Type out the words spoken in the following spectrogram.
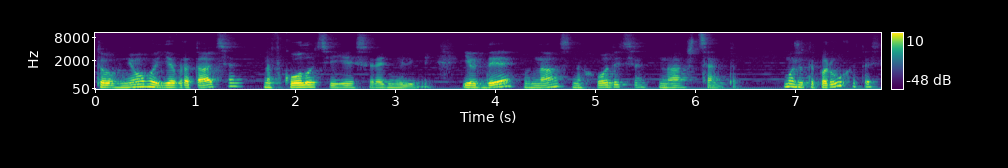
то в нього є ротація навколо цієї середньої лінії. І де в нас знаходиться наш центр. Можете порухатись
